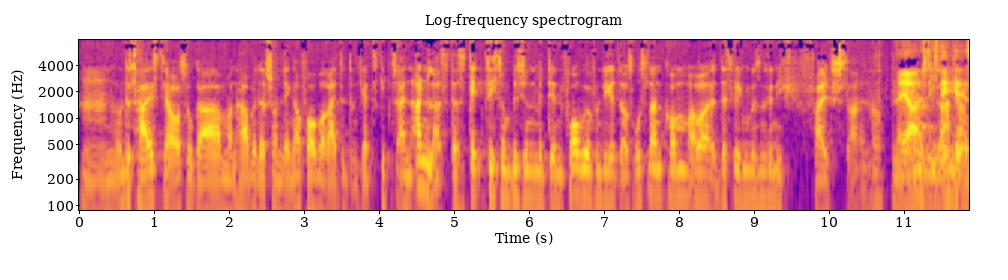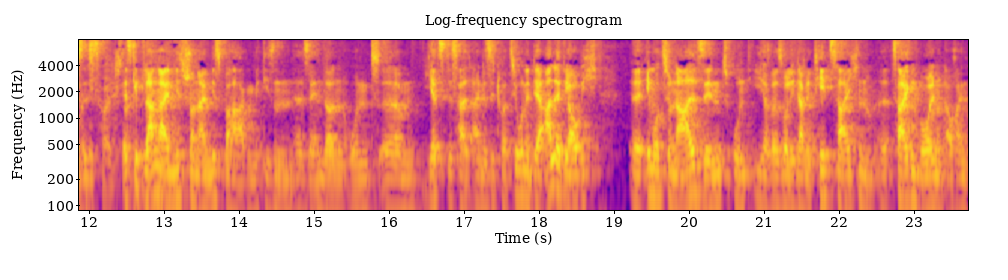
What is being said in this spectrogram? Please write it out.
Hm, und es das heißt ja auch sogar, man habe das schon länger vorbereitet und jetzt gibt es einen Anlass. Das deckt sich so ein bisschen mit den Vorwürfen, die jetzt aus Russland kommen, aber deswegen müssen sie nicht falsch sein. Ne? Naja, also ich denke, es, ist, es gibt lange ein, schon ein Missbehagen mit diesen äh, Sendern und ähm, jetzt ist halt eine Situation, in der alle, glaube ich, äh, emotional sind und ihre Solidarität zeichen, äh, zeigen wollen und auch ein,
